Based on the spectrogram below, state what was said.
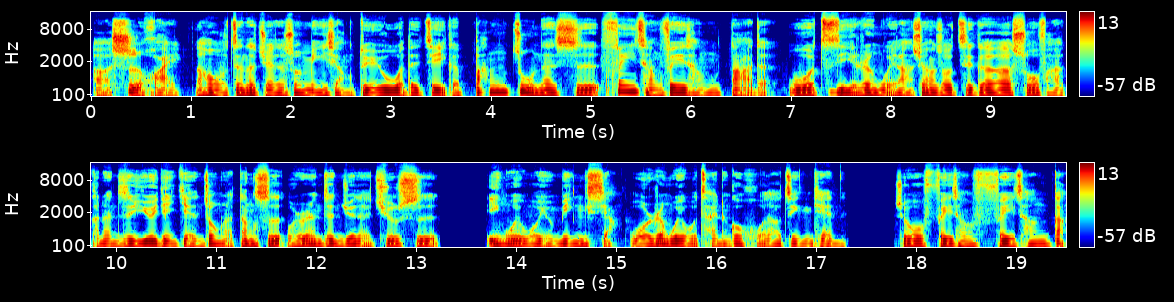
呃、释怀，然后我真的觉得说冥想对于我的这个帮助呢是非常非常大的。我自己认为啦，虽然说这个说法可能是有一点严重了，但是我认真觉得就是因为我有冥想，我认为我才能够活到今天，所以我非常非常感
